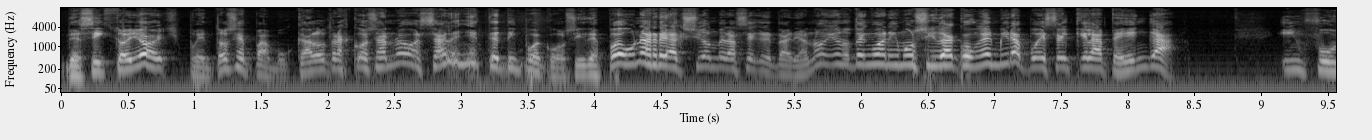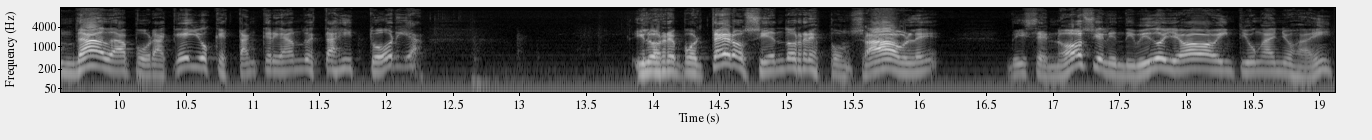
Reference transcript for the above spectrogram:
de Sixto George, pues entonces para buscar otras cosas nuevas salen este tipo de cosas. Y después una reacción de la secretaria, no, yo no tengo animosidad con él, mira, puede ser que la tenga infundada por aquellos que están creando estas historias. Y los reporteros siendo responsables, dicen, no, si el individuo llevaba 21 años ahí,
